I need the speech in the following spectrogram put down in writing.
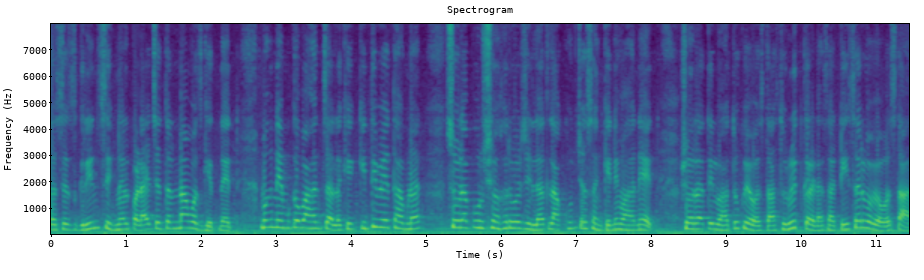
तसेच ग्रीन सिग्नल पडायचे तर नावच घेत नाहीत. मग नेमकं वाहन चालक हे किती वेळ थांबणार? सोलापूर शहर व जिल्ह्यात लाखोंच्या संख्येने वाहने आहेत. शहरातील वाहतूक व्यवस्था सुरळीत करण्यासाठी सर्व व्यवस्था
